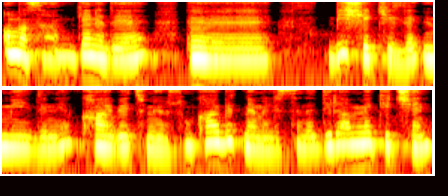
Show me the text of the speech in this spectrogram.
Ama sen gene de e, bir şekilde ümidini kaybetmiyorsun. Kaybetmemelisin de direnmek için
